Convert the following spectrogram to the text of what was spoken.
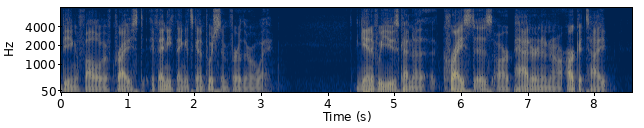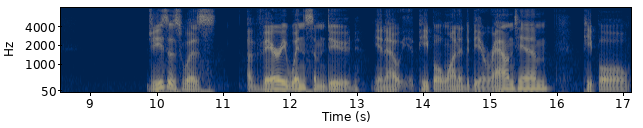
being a follower of Christ. If anything, it's going to push them further away. Again, if we use kind of Christ as our pattern and our archetype, Jesus was a very winsome dude. You know, people wanted to be around him. People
